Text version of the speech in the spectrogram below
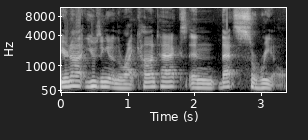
you're not using it in the right context, and that's surreal.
